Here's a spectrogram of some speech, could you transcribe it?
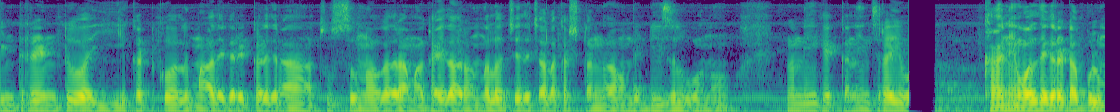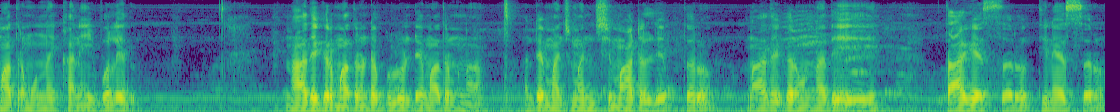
ఇంటి రెంట్ అవి కట్టుకోవాలి. మా దగ్గర ఎక్కడిదిరా? చూస్తున్నావు కదరా మాకు ఐదు ఆరు వందలు వచ్చేది. చాలా కష్టంగా ఉంది. డీజిల్ పోను. నీకు ఎక్కడి నుంచి రా ఇవ్వ? కానీ వాళ్ళ దగ్గర డబ్బులు మాత్రం ఉన్నాయి. కానీ ఇవ్వలేదు. నా దగ్గర మాత్రం డబ్బులు ఉంటే మాత్రం నా అంటే మంచి మంచి మాటలు చెప్తారు. నా దగ్గర ఉన్నది తాగేస్తారు తినేస్తారు.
